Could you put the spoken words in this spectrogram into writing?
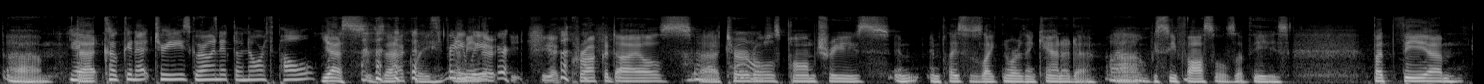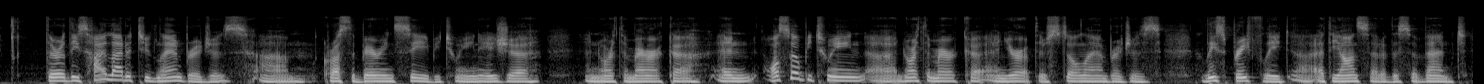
Um, yeah, that, coconut trees growing at the North Pole. Yes, exactly. it's pretty I mean, weird. You got crocodiles, oh uh, turtles, palm trees in, in places like northern Canada. Uh, wow. we see fossils of these. But the um, there are these high latitude land bridges um, across the Bering Sea between Asia and North America, and also between uh, North America and Europe. There's still land bridges, at least briefly uh, at the onset of this event.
